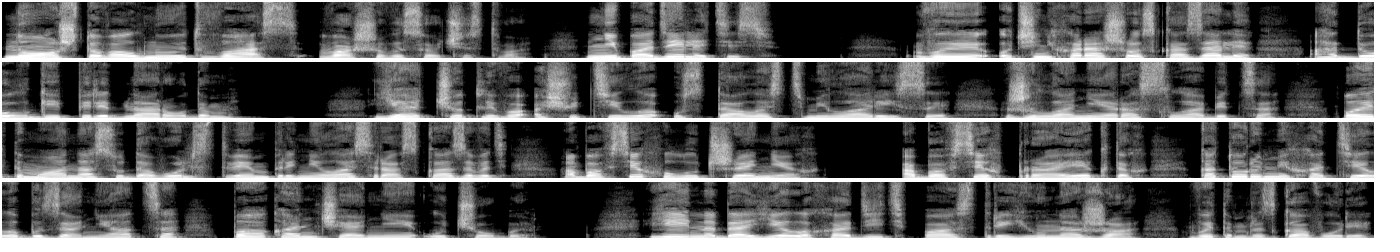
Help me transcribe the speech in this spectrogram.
Но что волнует вас, ваше высочество? Не поделитесь? Вы очень хорошо сказали о долге перед народом. Я отчетливо ощутила усталость Миларисы, желание расслабиться, поэтому она с удовольствием принялась рассказывать обо всех улучшениях, обо всех проектах, которыми хотела бы заняться по окончании учебы. Ей надоело ходить по острию ножа в этом разговоре,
